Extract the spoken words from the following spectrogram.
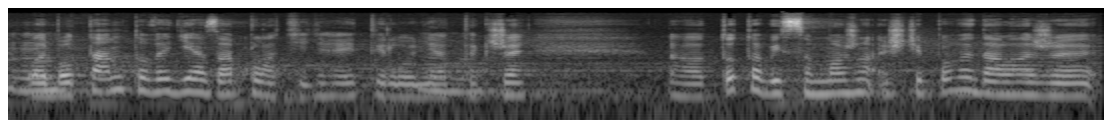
Mm. Lebo tam to vedia zaplatiť, hej, tí ľudia. Mm. Takže uh, toto by som možno ešte povedala, že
